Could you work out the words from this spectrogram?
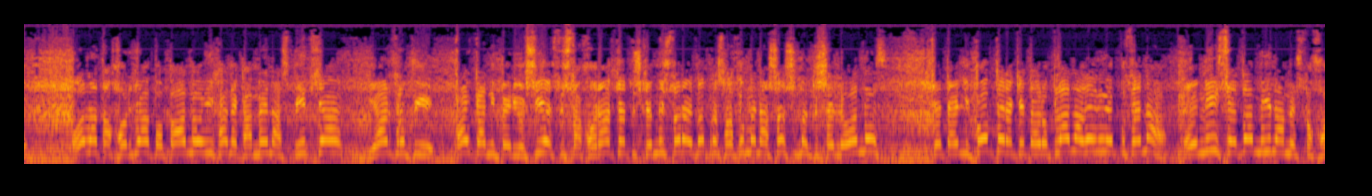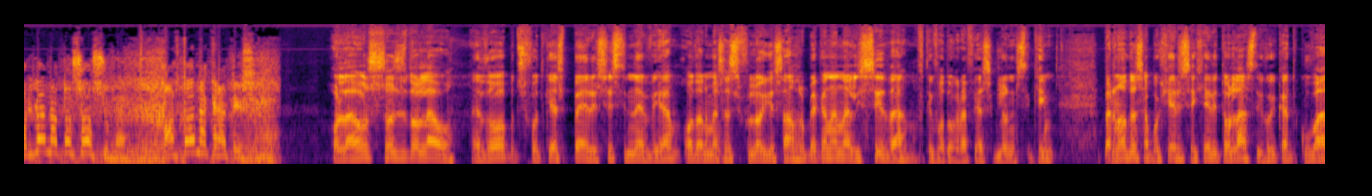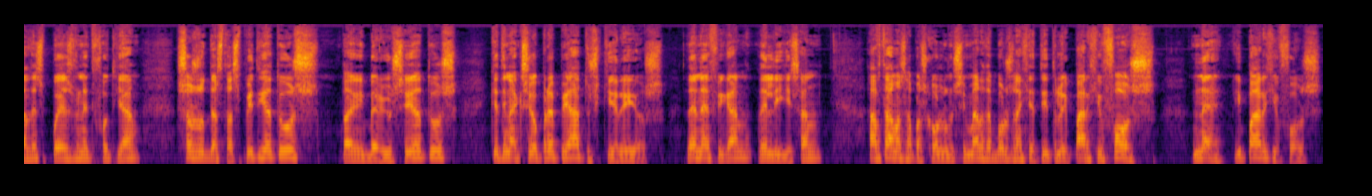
όλα τα χωριά από πάνω είχαν καμένα σπίτια. Οι άνθρωποι κάηκαν οι περιουσίες τους στα χωράφια τους και εμείς τώρα εδώ προσπαθούμε να σώσουμε τους ελαιώνες και τα ελικόπτερα και τα αεροπλάνα δεν είναι πουθενά. Εμείς εδώ μείναμε στο χωριό να το σώσουμε. Αυτό να κρατήσουμε. Ο λαός σώζει το λαό. Εδώ από τις φωτιές πέρυσι στην Εύβοια, όταν μέσα στις φλόγες άνθρωποι έκαναν αλυσίδα, αυτή η φωτογραφία συγκλονιστική, περνώντας από χέρι σε χέρι το λάστιχο ή κάτι κουβάδες που έσβηνε τη φωτιά, σώζοντας τα σπίτια τους, την περιουσία τους και την αξιοπρέπειά τους κυρίως. Δεν έφυγαν, δεν λύγησαν. Αυτά μας απασχολούν σήμερα. Θα μπορούσε να έχει τίτλο Υπάρχει φως. Ναι, υπάρχει φως.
